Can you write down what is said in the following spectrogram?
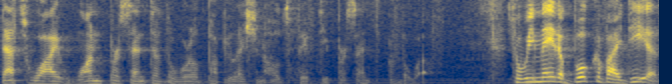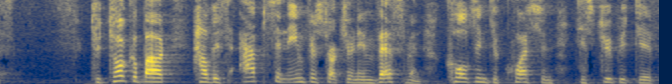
that's why 1% of the world population holds 50% of the. So we made a book of ideas to talk about how this absent infrastructure and investment calls into question distributive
